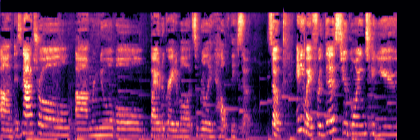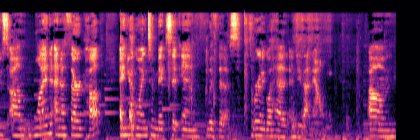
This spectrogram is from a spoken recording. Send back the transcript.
um, is natural, um, renewable, biodegradable. It's a really healthy soap. So anyway, for this, you're going to use um, one and a third cup and you're going to mix it in with this. So we're gonna go ahead and do that now. Um,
